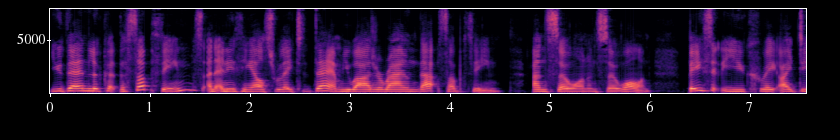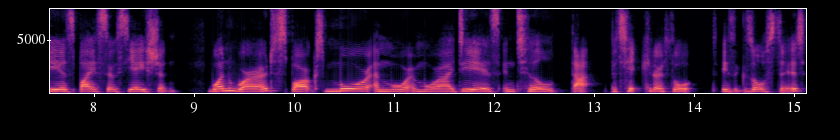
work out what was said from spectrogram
You then look at the sub themes and anything else related to them, you add around that sub theme and so on and so on. Basically, you create ideas by association. One word sparks more and more and more ideas until that particular thought is exhausted,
